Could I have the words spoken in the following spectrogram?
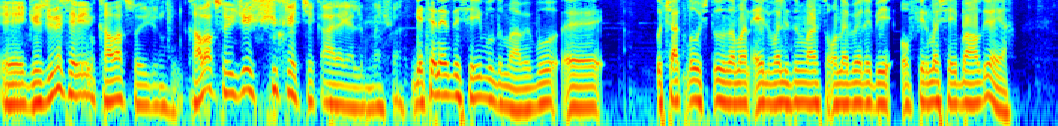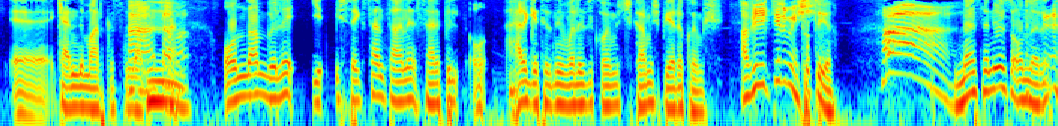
Ee, gözünü seveyim kavak soyucunun. Kavak soyucuya şükredecek hale geldim ben şu an. Geçen evde şeyi buldum abi. Bu e, uçakla uçtuğun zaman el valizin varsa ona böyle bir o firma şey bağlıyor ya. E, kendi markasından. Ha, tamam. Ondan böyle 70-80 tane Serpil o, her getirdiğin valizi koymuş çıkarmış bir yere koymuş. Ha biriktirmiş. Tutuyor. Ha. Ne sanıyorsa onları.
